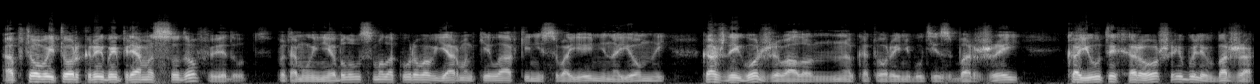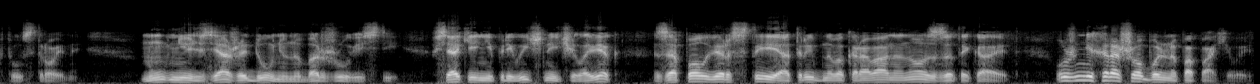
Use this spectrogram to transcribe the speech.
Оптовый торг рыбой прямо с судов ведут, потому и не было у Смолокурова в ярмарке лавки ни своей, ни наемной. Каждый год жевал он на которой-нибудь из боржей. Каюты хорошие были в боржах-то устроены. Ну, нельзя же Дуню на боржу вести. Всякий непривычный человек за полверсты от рыбного каравана нос затыкает. Уж нехорошо больно попахивает.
